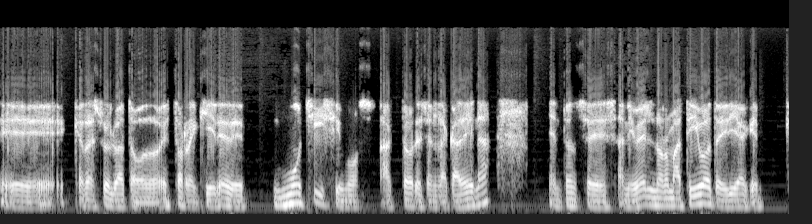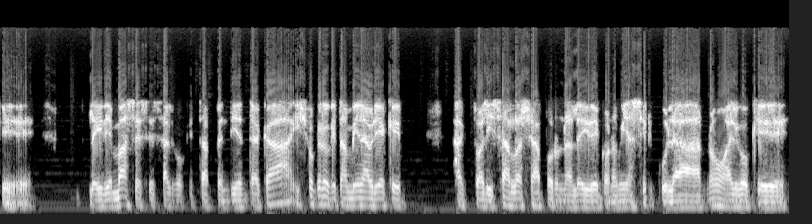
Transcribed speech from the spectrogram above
eh, que resuelva todo, esto requiere de muchísimos actores en la cadena, entonces a nivel normativo te diría que, que ley de envases es algo que está pendiente acá y yo creo que también habría que actualizarla ya por una ley de economía circular, ¿no? Algo que,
